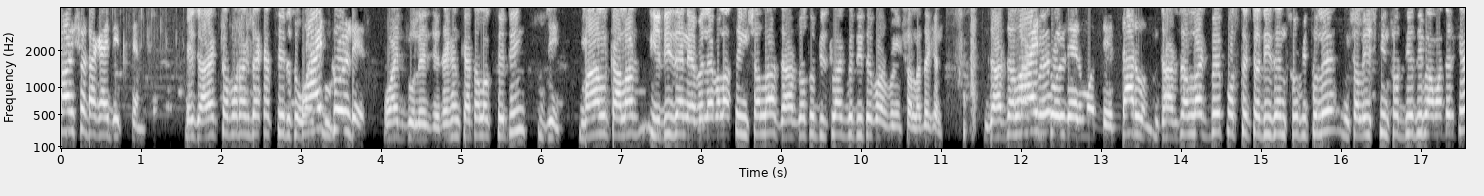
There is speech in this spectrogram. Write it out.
ছয়শো টাকায় দিচ্ছেন। এই যে আরেকটা প্রোডাক্ট দেখাচ্ছে এটা হোয়াইট হোয়াইট গোল্ডের যে দেখেন ক্যাটালগ সেটিং জি। মাল কালার ডিজাইন আছে ইনশাল্লাহ। যার যত পিস লাগবে দিতে পারব ইনশাল্লাহ। দেখেন যার যা হোয়াইট লাগবে গোল্ডের মধ্যে দারুণ যার যার লাগবে প্রত্যেকটা ডিজাইন ছবি তুলে ইনশাল্লাহ স্ক্রিনশট দিয়ে দিবে আমাদেরকে।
